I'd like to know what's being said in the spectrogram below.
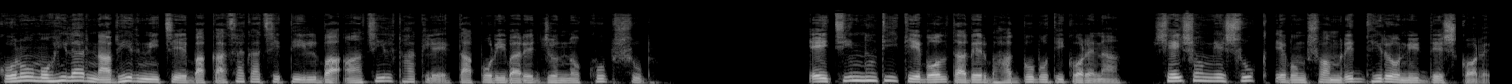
কোনো মহিলার নাভির নিচে বা কাছাকাছি তিল বা আঁচিল থাকলে তা পরিবারের জন্য খুব শুভ। এই চিহ্নটি কেবল তাদের ভাগ্যবতী করে না, সেই সঙ্গে সুখ এবং সমৃদ্ধিরও নির্দেশ করে।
